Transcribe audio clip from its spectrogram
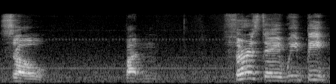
so, but Thursday we be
